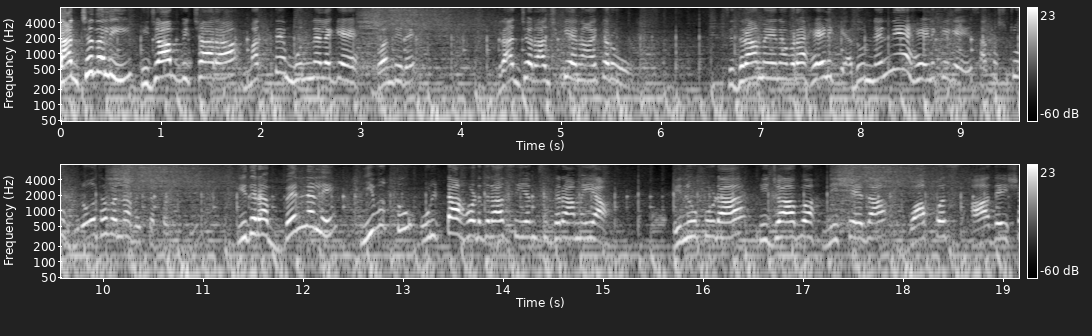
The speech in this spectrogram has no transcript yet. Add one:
ರಾಜ್ಯದಲ್ಲಿ ಹಿಜಾಬ್ ವಿಚಾರ ಮತ್ತೆ ಮುನ್ನೆಲೆಗೆ ಬಂದಿದೆ. ರಾಜ್ಯ ರಾಜಕೀಯ ನಾಯಕರು ಸಿದ್ದರಾಮಯ್ಯನವರ ಹೇಳಿಕೆ, ಅದು ನಿನ್ನೆಯ ಹೇಳಿಕೆಗೆ ಸಾಕಷ್ಟು ವಿರೋಧವನ್ನ ವ್ಯಕ್ತಪಡಿಸಿತು ಇದರ ಬೆನ್ನಲ್ಲೇ ಇವತ್ತು ಉಲ್ಟಾ ಹೊಡೆದ್ರ ಸಿಎಂ ಸಿದ್ದರಾಮಯ್ಯ. ಇನ್ನೂ ಕೂಡ ಹಿಜಾಬ್ ನಿಷೇಧ ವಾಪಸ್ ಆದೇಶ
